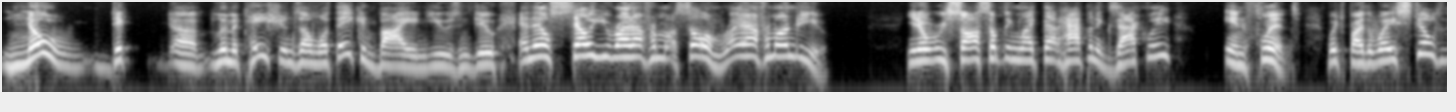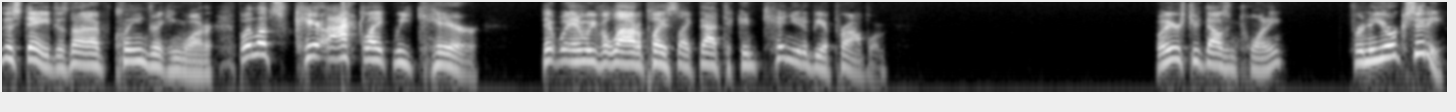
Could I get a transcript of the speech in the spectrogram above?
no uh, limitations on what they can buy and use and do, and they'll sell you right out from sell them right out from under you. You know, we saw something like that happen exactly in Flint, which, by the way, still to this day does not have clean drinking water. But let's care, act like we care that, and we've allowed a place like that to continue to be a problem. Well, here's 2020 for New York City.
